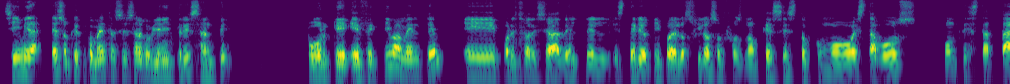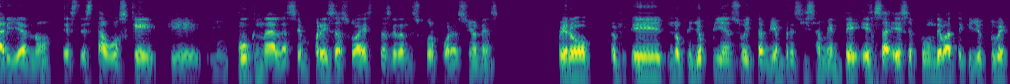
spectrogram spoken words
Sí, mira, eso que comentas es algo bien interesante porque efectivamente, eh, por eso decía del, estereotipo de los filósofos, ¿no? Que es esto como esta voz contestataria, ¿no? Es esta voz que, impugna a las empresas o a estas grandes corporaciones. Pero eh, lo que yo pienso y también precisamente esa, ese fue un debate que yo tuve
